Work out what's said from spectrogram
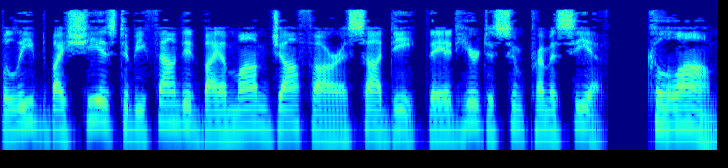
believed by Shias to be founded by Imam Jafar as Sadiq they adhere to supremacy of kalam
